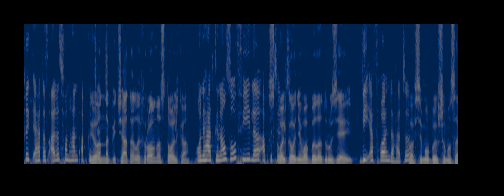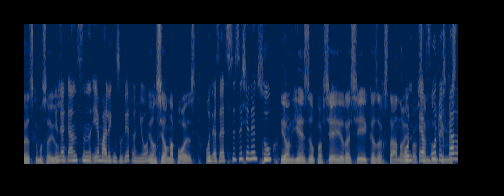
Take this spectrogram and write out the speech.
herkriegt. Er hat das alles von Hand И он abgetippt. напечатал их ровно столько, Und er hat genau so viele abgetippt, сколько у него было друзей wie er Freunde hatte по всему бывшему Советскому in Союзу. der ganzen ehemaligen И Sowjetunion. он сел на поезд, Und er setzte sich in den Zug и он ездил по всей России, Казахстану и по und er всем fuhr durch другим местам.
